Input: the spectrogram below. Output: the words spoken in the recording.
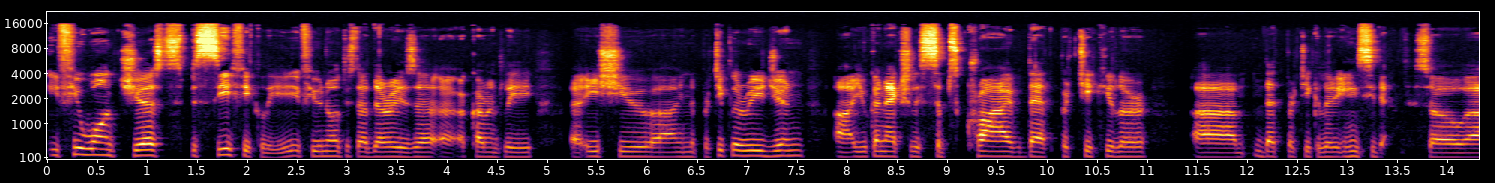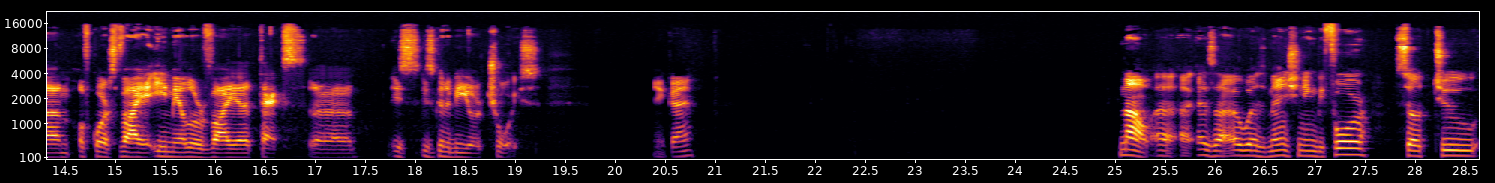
if you want just specifically, if you notice that there is a, a currently a issue uh, in a particular region, uh, you can actually subscribe that particular um, that particular incident. So um, of course via email or via text uh, is is going to be your choice. Okay. Now, uh, uh, as I was mentioning before, so to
